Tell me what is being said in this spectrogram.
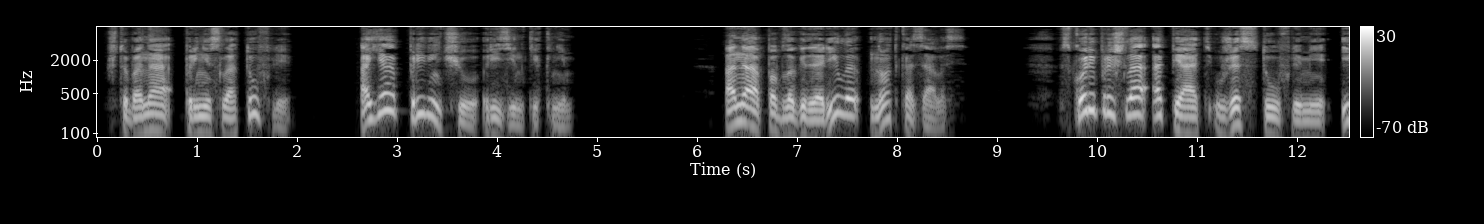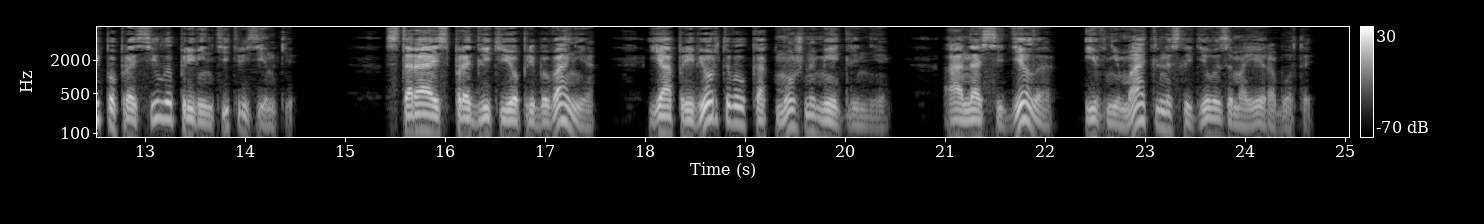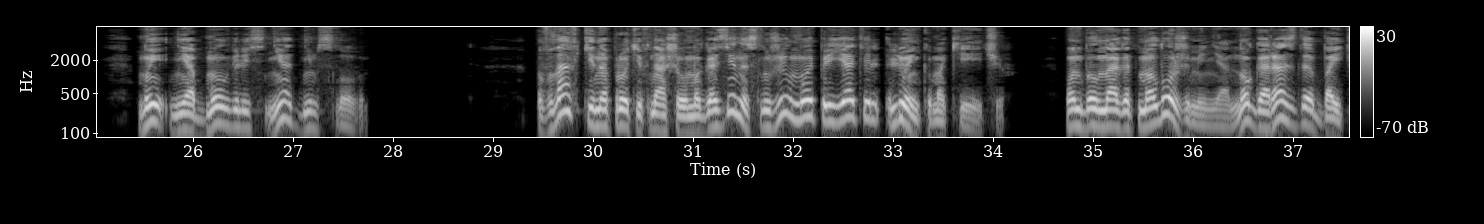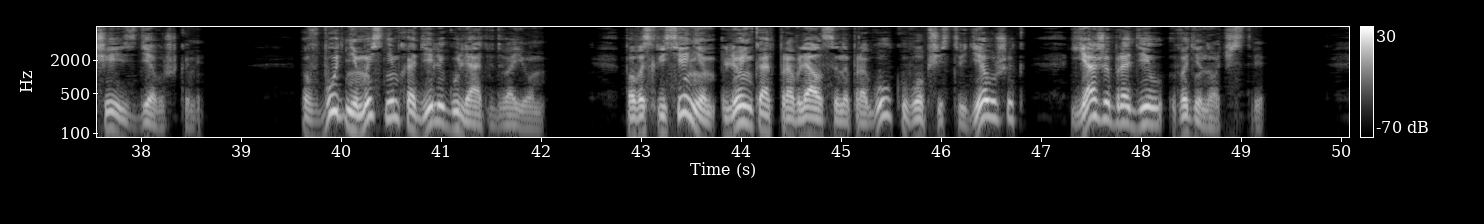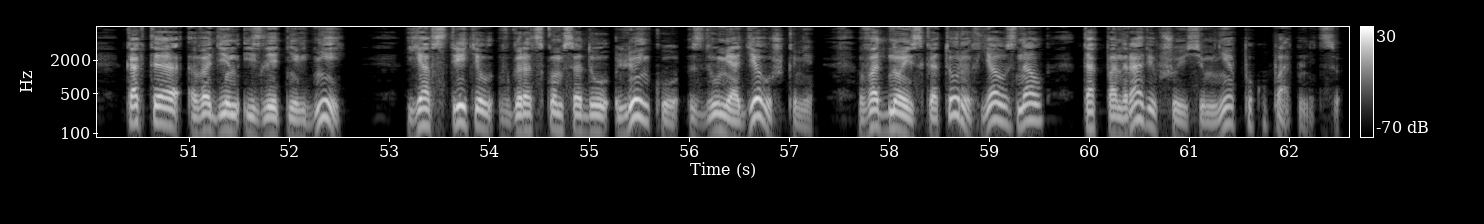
чтобы она принесла туфли, а я привинчу резинки к ним. Она поблагодарила, но отказалась. Вскоре пришла опять, уже с туфлями, и попросила привинтить резинки. Стараясь продлить ее пребывание, я привертывал как можно медленнее, а она сидела и внимательно следила за моей работой. Мы не обмолвились ни одним словом. В лавке напротив нашего магазина служил мой приятель Ленька Макеичев. Он был на год моложе меня, но гораздо бойчее с девушками. В будни мы с ним ходили гулять вдвоем. По воскресеньям Ленька отправлялся на прогулку в обществе девушек, я же бродил в одиночестве. Как-то в один из летних дней я встретил в городском саду Леньку с двумя девушками, в одной из которых я узнал так понравившуюся мне покупательницу.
